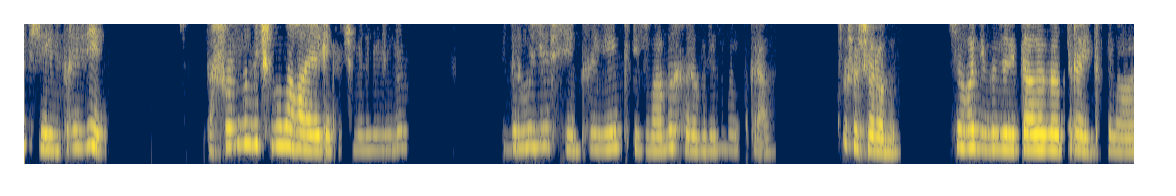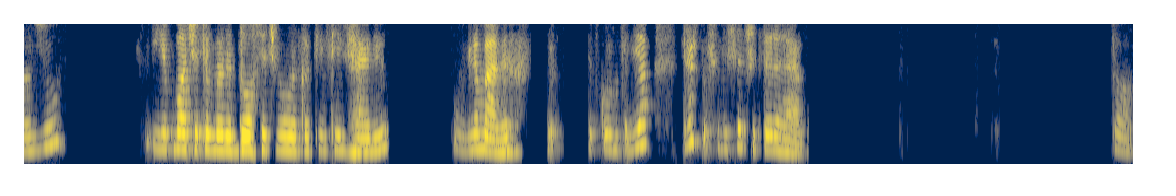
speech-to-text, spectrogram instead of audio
всім привіт! Та що ж ви вічно лагає, як я почну не люблю? Друзі, всім привіт! І з вами Херобрін Майнкрафт. Ну що ще робимо? Сьогодні ми завітали на трейд плазу. Як бачите, в мене досить велика кількість генів. Для мене. Від кого там я? 364 гени. Так,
